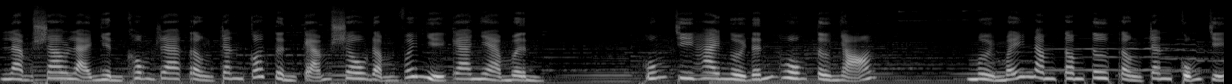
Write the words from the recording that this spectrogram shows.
Làm sao lại nhìn không ra tần tranh có tình cảm sâu đậm với nhị ca nhà mình? Huống chi hai người đến hôn từ nhỏ. Mười mấy năm tâm tư tần tranh cũng chỉ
